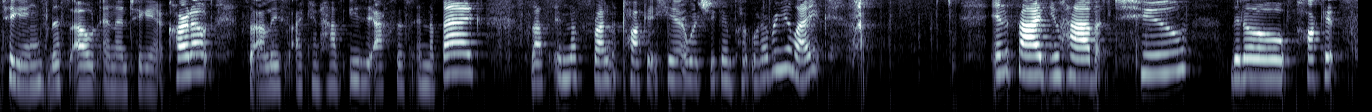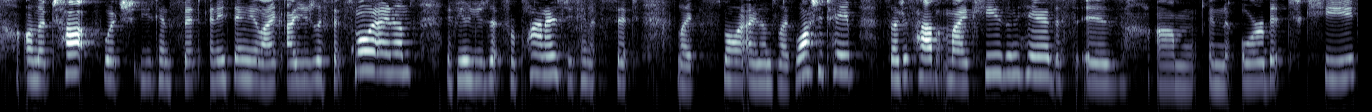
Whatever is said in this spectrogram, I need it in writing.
taking this out and then taking a card out. So at least I can have easy access in the bag. So that's in the front pocket here, which you can put whatever you like. Inside you have two little pockets on the top which you can fit anything you like. I usually fit smaller items. If you use it for planners you can fit like smaller items like washi tape. So I just have my keys in here. This is um, an Orbitkey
